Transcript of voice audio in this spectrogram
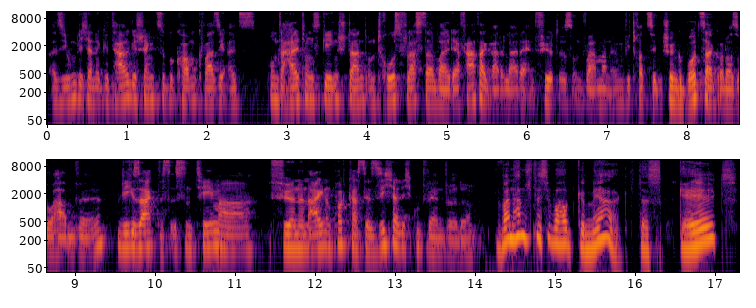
als Jugendlicher eine Gitarre geschenkt zu bekommen, quasi als Unterhaltungsgegenstand und Trostpflaster, weil der Vater gerade leider entführt ist und weil man irgendwie trotzdem einen schönen Geburtstag oder so haben will. Wie gesagt, das ist ein Thema für einen eigenen Podcast, der sicherlich gut werden würde. Wann haben Sie das überhaupt gemerkt, dass Geld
